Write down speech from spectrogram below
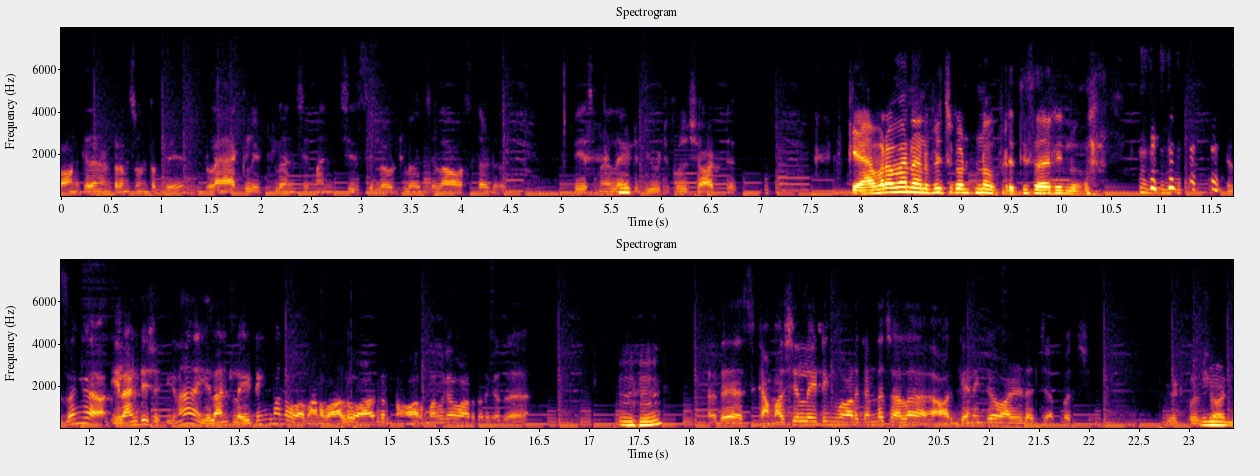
పవన్ కళ్యాణ్ ఎంట్రన్స్ ఉంటుంది. బ్లాక్ లిట్ లోంచి మంచి సిలౌట్ లోంచి ఇలా వస్తాడు. మీద లైట్ బ్యూటిఫుల్ షార్ట్ కెమెరామెన్ అనిపించుకుంటున్నావు ప్రతిసారి నువ్వు. నిజంగా ఇలాంటి ఇలాంటి లైటింగ్ మన మన వాళ్ళు వాడరు. నార్మల్గా వాడతారు కదా. అదే కమర్షియల్ లైటింగ్ వాడకుండా చాలా ఆర్గానిక్గా వాడాడు చెప్పొచ్చు. బ్యూటిఫుల్. షార్ట్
